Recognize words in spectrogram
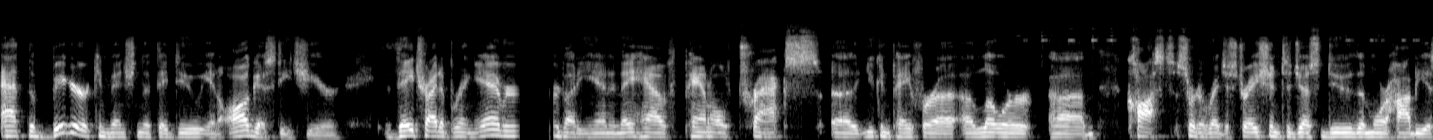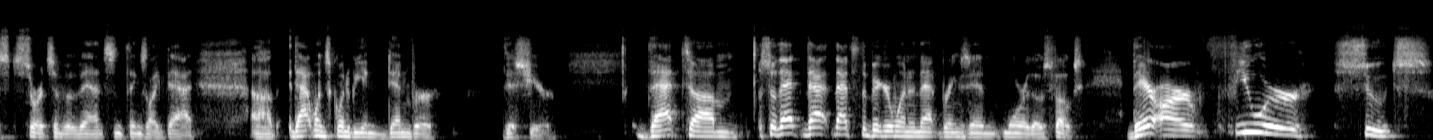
At the bigger convention that they do in August each year, they try to bring every everybody in, and they have panel tracks. Uh, you can pay for a, a lower um, cost sort of registration to just do the more hobbyist sorts of events and things like that. Uh, that one's going to be in Denver this year. That um, so that that that's the bigger one, and that brings in more of those folks. There are fewer suits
